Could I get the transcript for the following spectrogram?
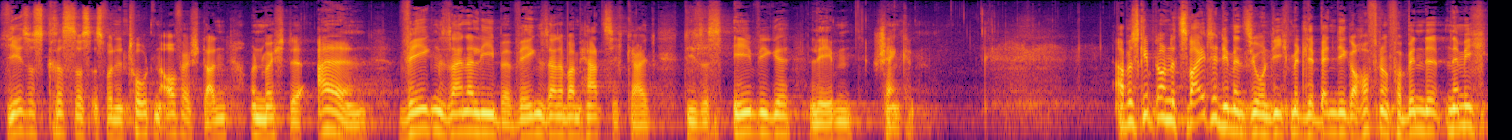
Jesus Christus ist von den Toten auferstanden und möchte allen wegen seiner Liebe, wegen seiner Barmherzigkeit dieses ewige Leben schenken. Aber es gibt noch eine zweite Dimension, die ich mit lebendiger Hoffnung verbinde, nämlich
